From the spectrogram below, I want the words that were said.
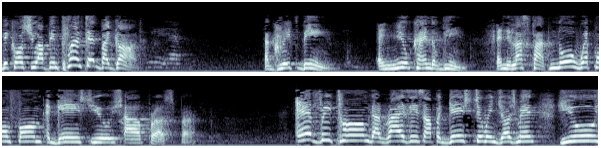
because you have been planted by God. A great being, a new kind of being. And the last part, no weapon formed against you shall prosper. Every tongue that rises up against you in judgment, you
